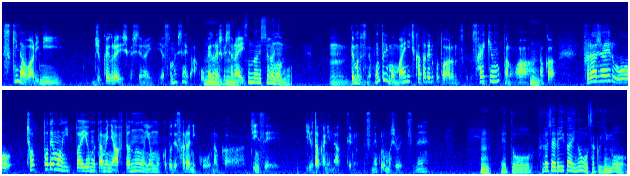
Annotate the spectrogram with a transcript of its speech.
好きな割に10回ぐらいしかしてない、いや、そんなしてないか、5回ぐらいしかしてない、うんうん。そんなにしてないと思うん。でもですね、本当にもう毎日語れることはあるんですけど、最近思ったのは、うん。なんか、フラジャイルをちょっとでもいっぱい読むために、アフタヌーンを読むことで、さらにこう、なんか、人生豊かになってるんですね。これ面白いですね。ううんえっ、とフラジャイル以外の作品も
